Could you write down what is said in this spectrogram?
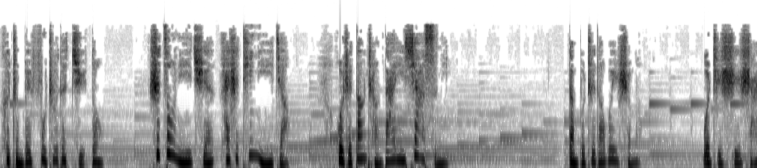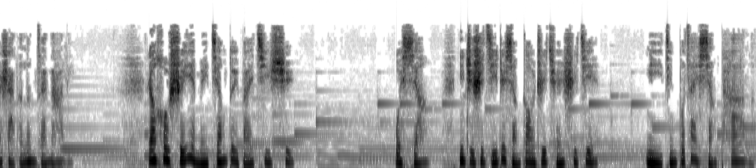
和准备付诸的举动，是揍你一拳，还是踢你一脚，或者当场答应吓死你？但不知道为什么。我只是傻傻的愣在那里，然后谁也没将对白继续。我想，你只是急着想告知全世界，你已经不再想他了，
